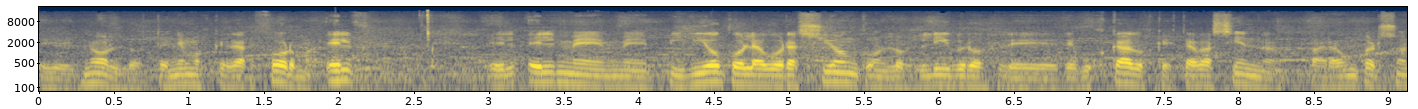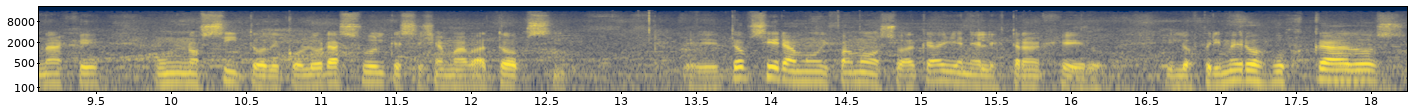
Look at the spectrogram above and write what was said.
eh, no, los tenemos que dar forma. Él Él, me, pidió colaboración con los libros de, buscados que estaba haciendo para un personaje, un nosito de color azul que se llamaba Topsy. Eh, Topsy era muy famoso acá y en el extranjero, y los primeros buscados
